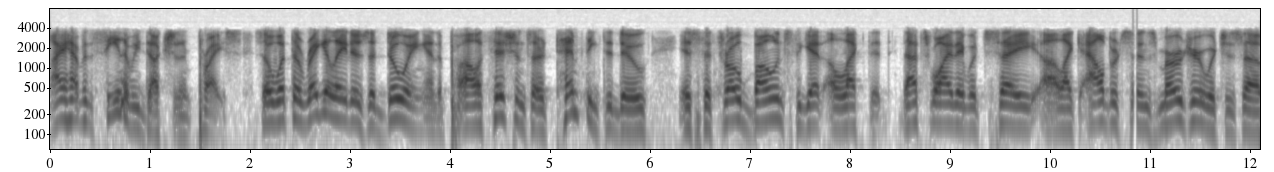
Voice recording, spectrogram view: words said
I haven't seen a reduction in price. So, what the regulators are doing and the politicians are attempting to do is to throw bones to get elected. That's why they would say, uh, like Albertsons merger, which is a uh,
